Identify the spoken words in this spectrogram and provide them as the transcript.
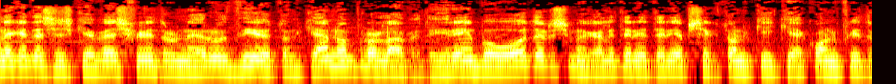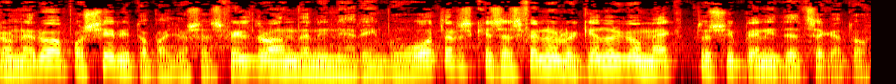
Αν έχετε συσκευές φίλτρου νερού 2 ετών και άνω, προλάβετε. Η Rainbow Waters, η μεγαλύτερη εταιρεία ψεκτών και οικιακών φίλτρων νερού, αποσύρει το παλιό σας φίλτρο, αν δεν είναι Rainbow Waters, και σας φέρνει ολοκένουργιο με έκπτωση 50%.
